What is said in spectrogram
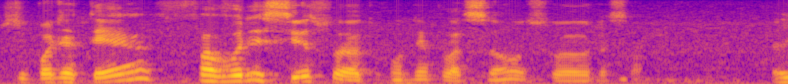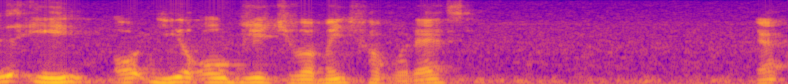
Isso pode até favorecer a sua contemplação, a sua oração. E, e objetivamente favorece. É,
